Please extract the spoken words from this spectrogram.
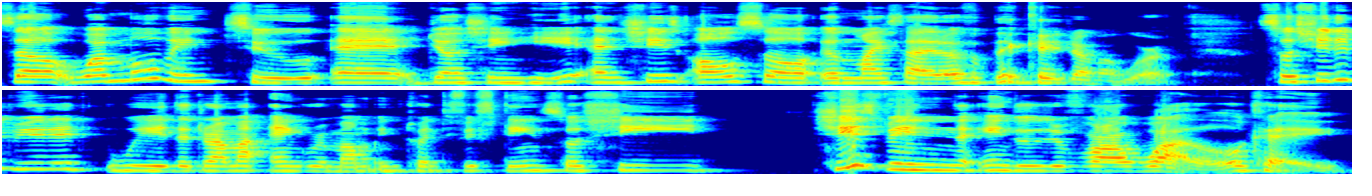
So we're moving to uh, Jeon Shin Hee, and she's also on my side of the K drama world. So she debuted with the drama Angry Mom in 2015. So she she's been in the industry for a while. Okay,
